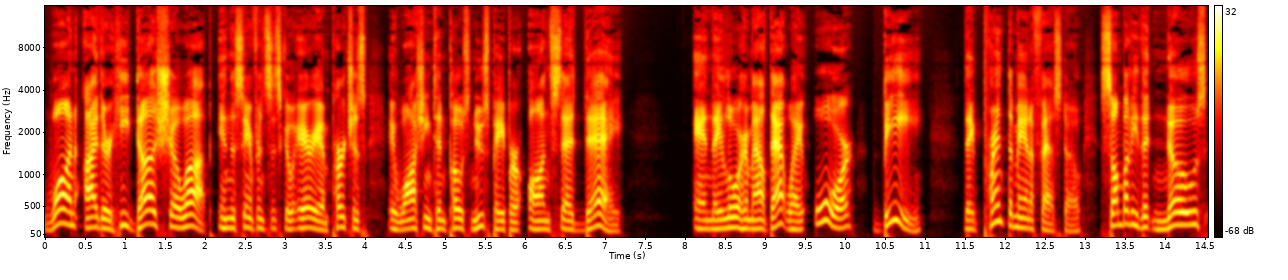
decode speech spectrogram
One, either he does show up in the San Francisco area and purchase a Washington Post newspaper on said day, and they lure him out that way, or B, they print the manifesto. Somebody that knows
